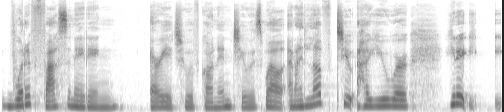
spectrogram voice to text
what a fascinating area to have gone into as well. And I love too how you were, you know, y-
